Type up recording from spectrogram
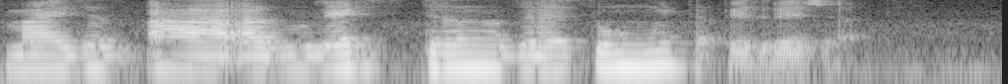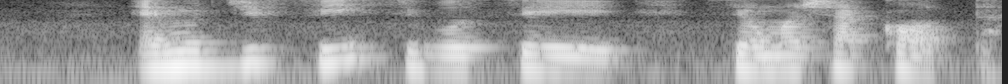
Mas as, a, as mulheres trans, elas são muito apedrejadas. É muito difícil você ser uma chacota.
